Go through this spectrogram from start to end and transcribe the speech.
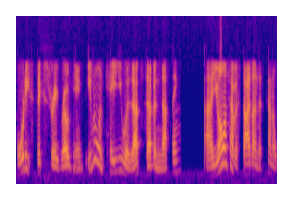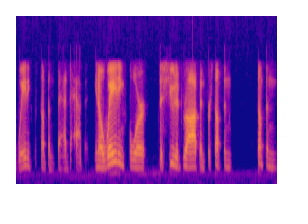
46 straight road games, even when KU was up seven nothing, uh, you almost have a sideline that's kind of waiting for something bad to happen. You know, waiting for the shoe to drop and for something something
